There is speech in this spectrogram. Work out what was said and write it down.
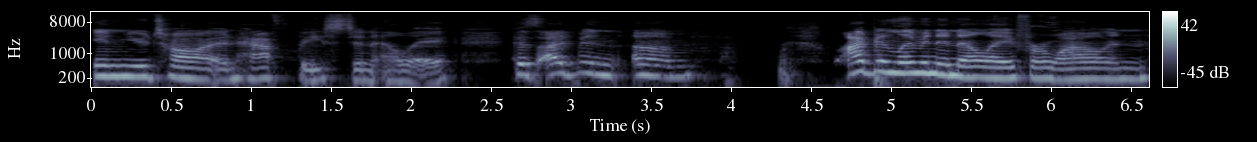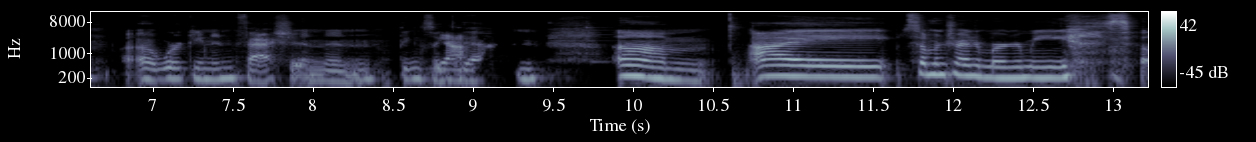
in Utah and half based in LA because I've been um I've been living in LA for a while and uh, working in fashion and things like yeah. that. And, um, I someone tried to murder me, so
